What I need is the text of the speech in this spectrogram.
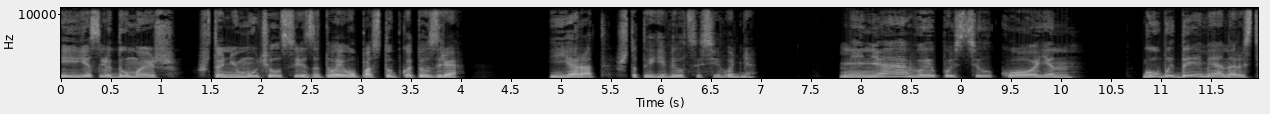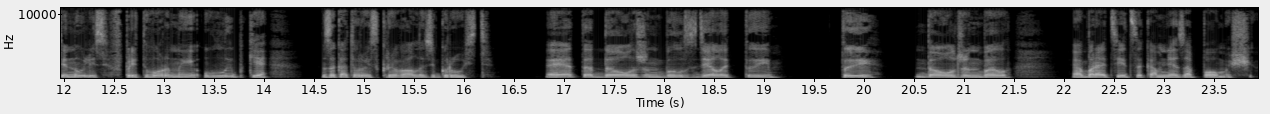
И если думаешь, что не мучился из-за твоего поступка, то зря. я рад, что ты явился сегодня. Меня выпустил Коэн. Губы Демиана растянулись в притворные улыбки, за которой скрывалась грусть. Это должен был сделать ты. Ты должен был обратиться ко мне за помощью.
